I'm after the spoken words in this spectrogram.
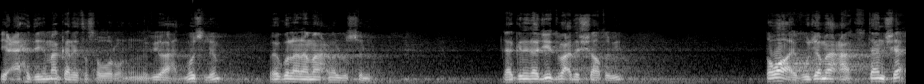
في عهده ما كانوا يتصورون أنه في واحد مسلم ويقول أنا ما أعمل بالسنة. لكن إذا جيت بعد الشاطبي طوائف وجماعات تنشأ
